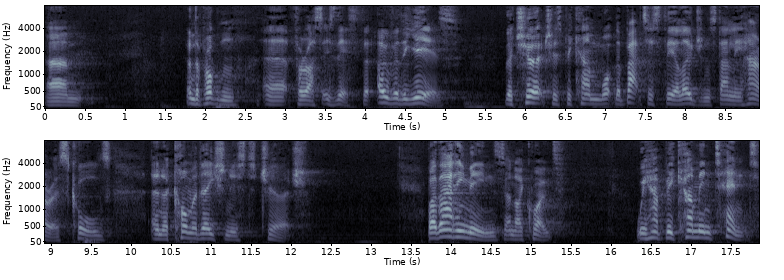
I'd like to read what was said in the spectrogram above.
Um, and the problem uh, for us is this that over the years, the church has become what the Baptist theologian Stanley Hauerwas calls an accommodationist church. By that he means, and I quote, we have become intent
